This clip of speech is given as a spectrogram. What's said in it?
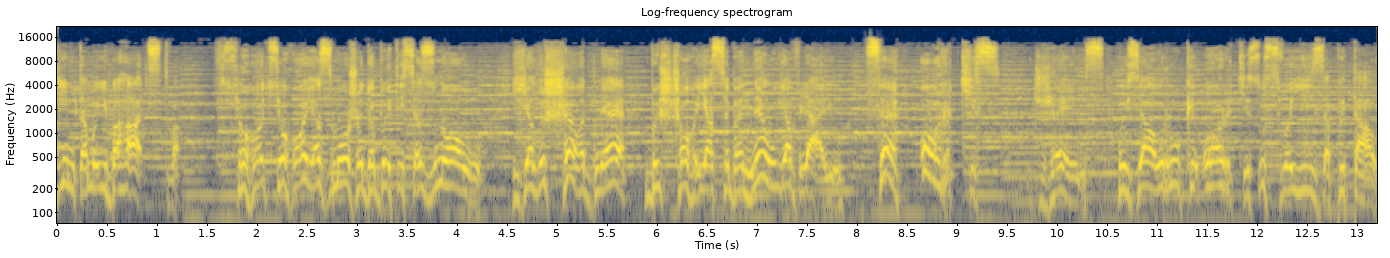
дім та мої багатства. Всього цього я зможу добитися знову. Є лише одне, без чого я себе не уявляю. Це Ортіс. Джеймс узяв руки Ортіс у свої й запитав:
